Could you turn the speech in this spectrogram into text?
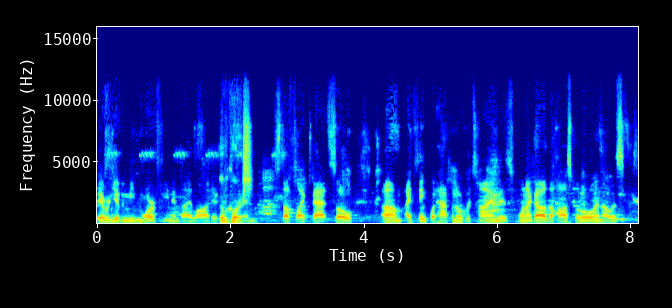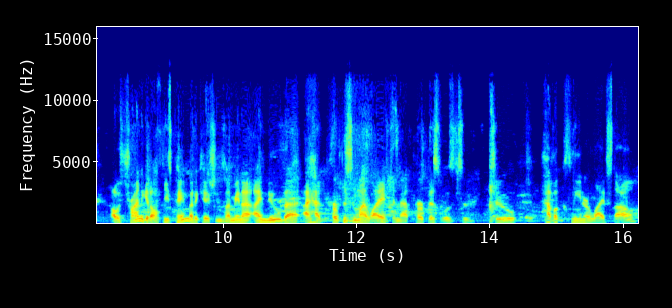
they were giving me morphine and dilaudid. Of course. And stuff like that. So um, I think what happened over time is when I got out of the hospital and I was I was trying to get off these pain medications. I mean, I, I knew that I had purpose in my life, and that purpose was to to have a cleaner lifestyle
